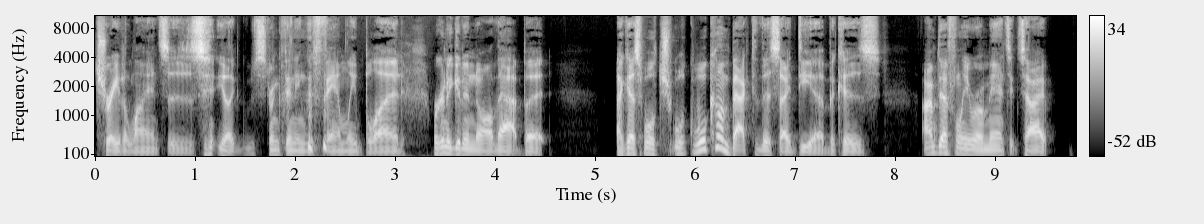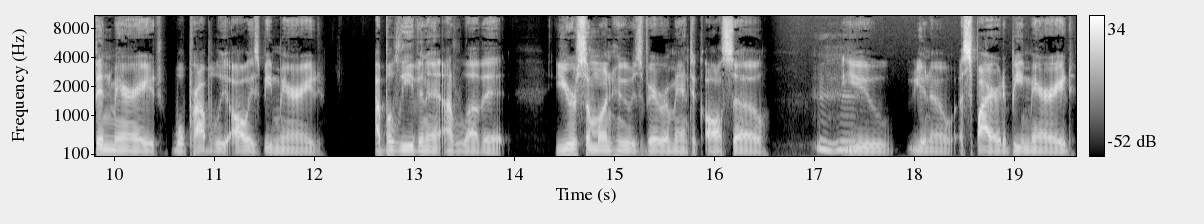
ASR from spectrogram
trade alliances, you know, like strengthening the family blood. We're going to get into all that, but I guess we'll, tr- we'll we'll come back to this idea because I'm definitely a romantic type. Been married, will probably always be married. I believe in it. I love it. You're someone who is very romantic. Also, Mhm. you you know aspire to be married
